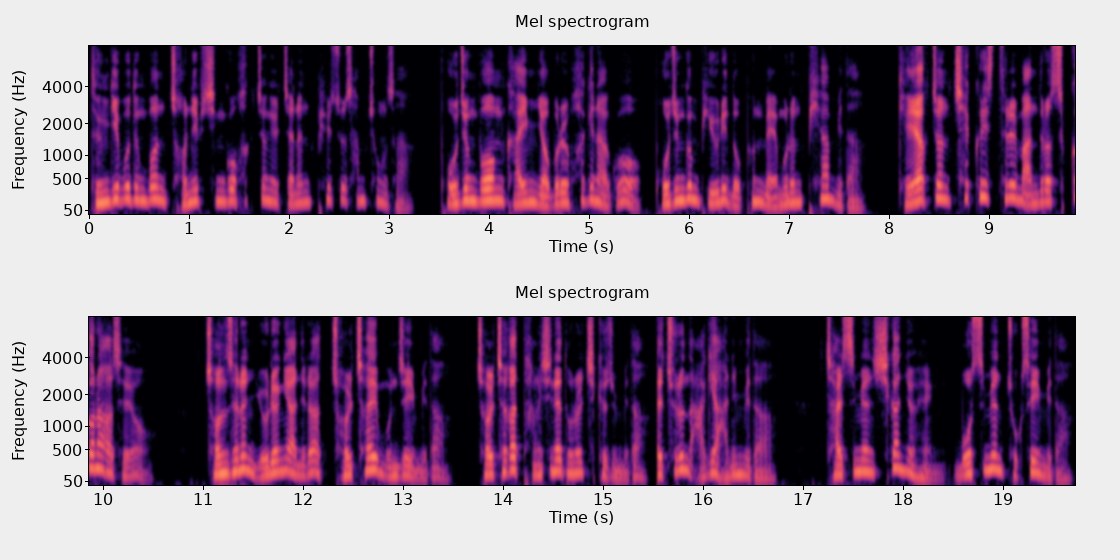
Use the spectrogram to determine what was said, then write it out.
등기부 등본 전입신고 확정일자는 필수 삼총사. 보증보험 가입 여부를 확인하고 보증금 비율이 높은 매물은 피합니다. 계약 전 체크리스트를 만들어 습관화하세요. 전세는 요령이 아니라 절차의 문제입니다. 절차가 당신의 돈을 지켜줍니다. 대출은 악이 아닙니다. 잘 쓰면 시간 여행, 못 쓰면 족쇄입니다.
